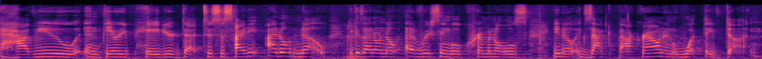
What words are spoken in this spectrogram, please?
have you in theory paid your debt to society? I don't know because I don't know every single criminal's, you know, exact background and what they've done.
